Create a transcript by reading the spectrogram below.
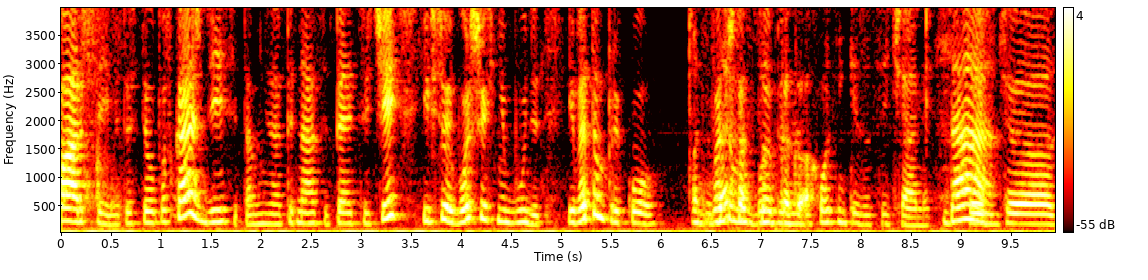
партиями. То есть ты выпускаешь 10, там, не знаю, 15, 5 свечей, и все, и больше их не будет. И в этом прикол. А ты знаешь, как будет как охотники за свечами. Да. То есть э,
